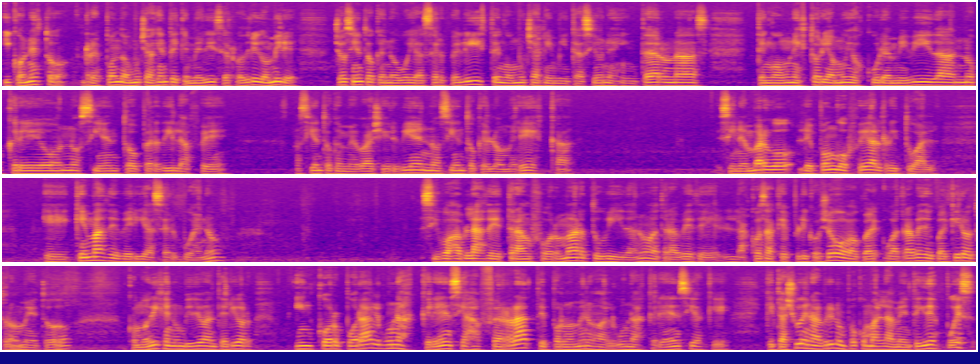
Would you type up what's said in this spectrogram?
Y con esto respondo a mucha gente que me dice, Rodrigo, mire, yo siento que no voy a ser feliz, tengo muchas limitaciones internas, tengo una historia muy oscura en mi vida, no creo, no siento, perdí la fe, no siento que me vaya a ir bien, no siento que lo merezca. Sin embargo, le pongo fe al ritual. Eh, ¿Qué más debería ser bueno? si vos hablas de transformar tu vida ¿no? a través de las cosas que explico yo o a, través de cualquier otro método, como dije en un video anterior, incorporar algunas creencias, aferrate por lo menos a algunas creencias que, te ayuden a abrir un poco más la mente y después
